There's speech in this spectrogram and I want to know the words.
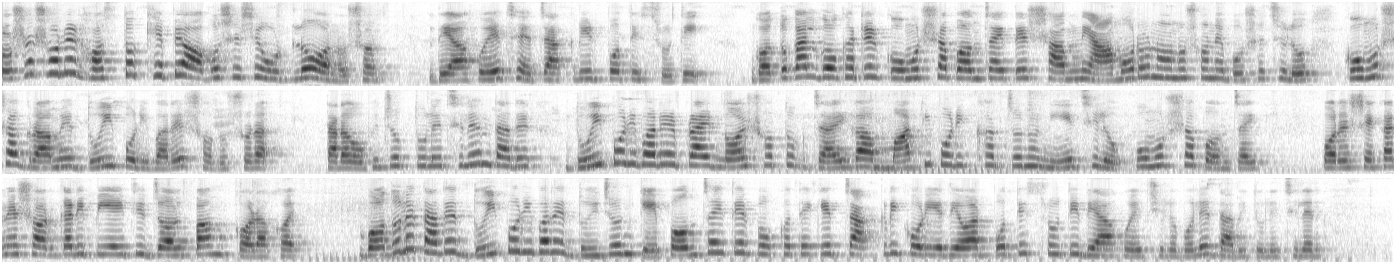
প্রশাসনের হস্তক্ষেপে অবশেষে উঠল অনশন। দেয়া হয়েছে চাকরির প্রতিশ্রুতি। গতকাল গোঘাটের কোমরসা পঞ্চায়েতের সামনে আমরণ অনশনে বসেছিল কোমরসা গ্রামের দুই পরিবারের সদস্যরা। তারা অভিযোগ তুলেছিলেন, তাদের দুই পরিবারের প্রায় নয় শতক জায়গা মাটি পরীক্ষার জন্য নিয়েছিল কুমুরসা পঞ্চায়েত। পরে সেখানে সরকারি পিএইচি জল পাম্প করা হয়। বদলে তাদের দুই পরিবারের দুইজনকে পঞ্চায়েতের পক্ষ থেকে চাকরি করিয়ে দেওয়ার প্রতিশ্রুতি দেওয়া হয়েছিল বলে দাবি তুলেছিলেন।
